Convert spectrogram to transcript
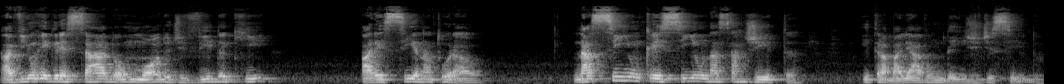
Haviam regressado a um modo de vida que parecia natural. Nasciam, cresciam na sarjeta e trabalhavam desde cedo.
